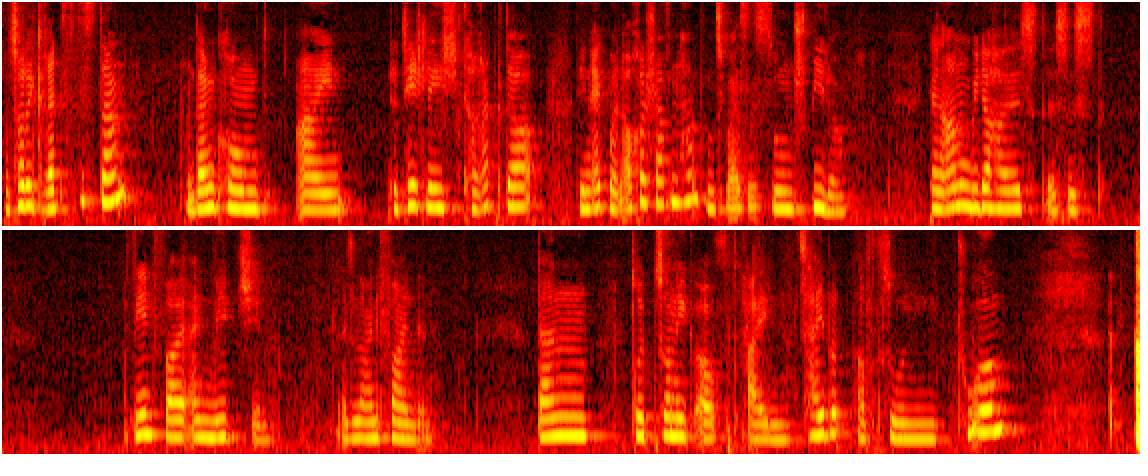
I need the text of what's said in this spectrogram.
Und Sonic rettet es dann. Und dann kommt ein tatsächlich Charakter, den Eggman auch erschaffen hat. Und zwar ist es so ein Spieler. Keine Ahnung, wie der heißt. Es ist auf jeden Fall ein Mädchen. Also eine Feindin. Dann drückt Sonic auf einen Cyber, auf so einen Turm,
